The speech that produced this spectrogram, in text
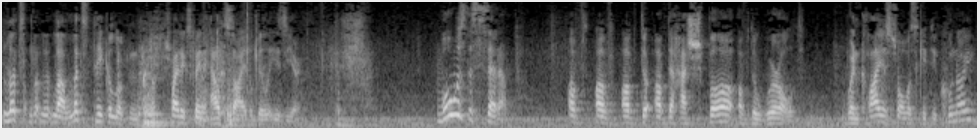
let's, let's take a look and try to explain it outside, it'll be a little easier. What was the setup of, of, of the, of the hashpah of the world when Klal Yisrael was Kitikunoi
